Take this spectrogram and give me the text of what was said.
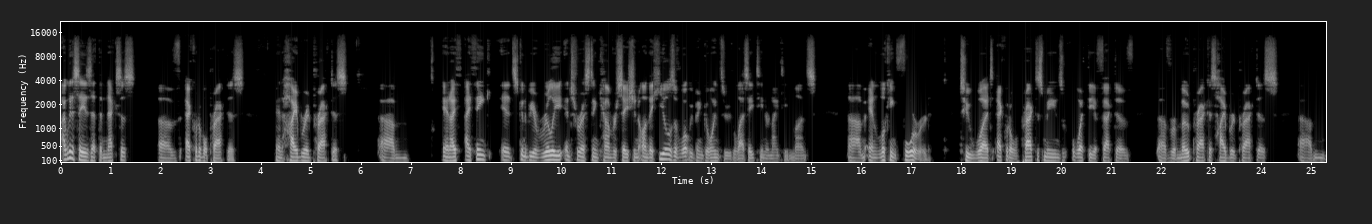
I'm going to say, is at the nexus of equitable practice and hybrid practice. Um, and I, I think it's going to be a really interesting conversation on the heels of what we've been going through the last 18 or 19 months um, and looking forward to what equitable practice means, what the effect of, of remote practice, hybrid practice, um,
